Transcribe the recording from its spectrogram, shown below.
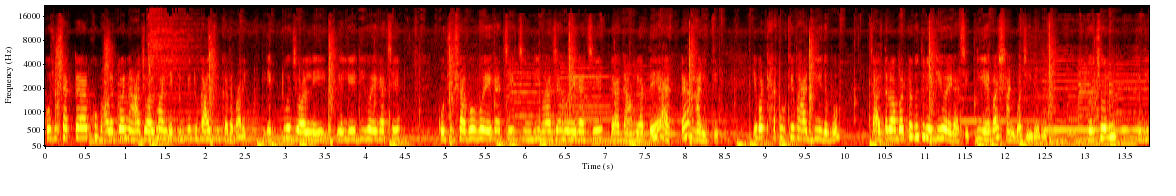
কচু শাকটা খুব ভালো করে না জল মারলে কিন্তু একটু গাল চুলকাতে পারে। একটুও জল নেই তেল রেডি হয়ে গেছে। কচু শাকও হয়ে গেছে, চিংড়ি ভাজা হয়ে গেছে, একটা গামলাতে একটা হাঁড়িতে। এবার ঠাকুরকে ভাত দিয়ে দেবো। চালতার অম্বলটা কিন্তু রেডি হয়ে গেছে, দিয়ে এবার শাক বাজিয়ে দেবো। তো চলুন, যদি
